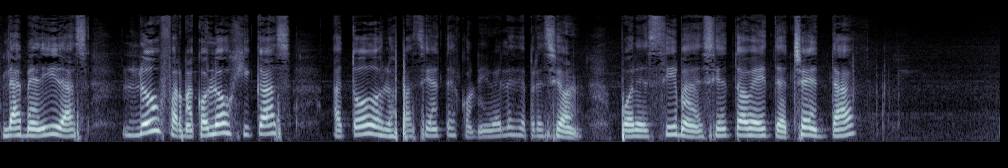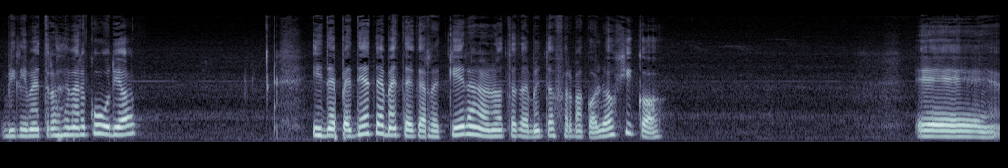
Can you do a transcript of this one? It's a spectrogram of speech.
Las medidas no farmacológicas a todos los pacientes con niveles de presión por encima de 120-80 milímetros de mercurio, independientemente de que requieran o no tratamiento farmacológico, eh,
